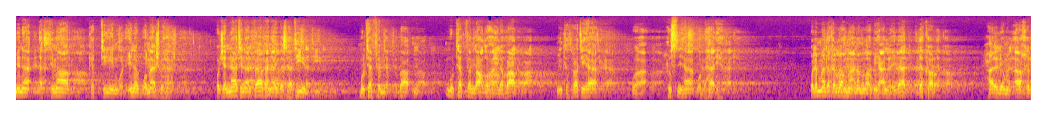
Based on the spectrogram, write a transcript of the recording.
من الثمار كالتين والعنب وما أشبهها وجنات ألفافا أي بساتين ملتفا ملتفا بعضها إلى بعض من كثرتها وحسنها وبهائها. ولما ذكر الله ما أنعم الله به على العباد ذكر حال اليوم الآخر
